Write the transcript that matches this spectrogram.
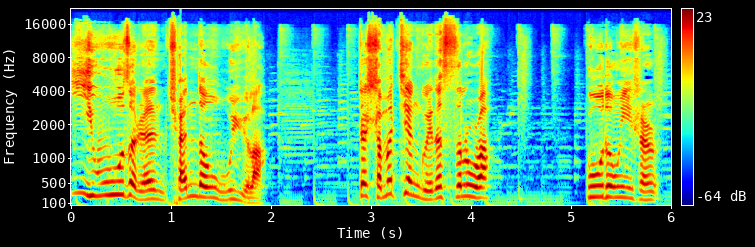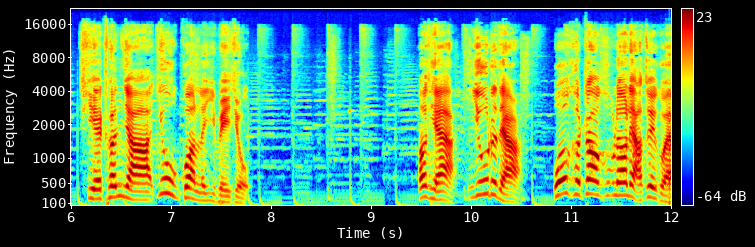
一屋子人全都无语了。这什么见鬼的思路啊！咕咚一声，铁船甲又灌了一杯酒。老铁，你悠着点，我可照顾不了俩醉鬼。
